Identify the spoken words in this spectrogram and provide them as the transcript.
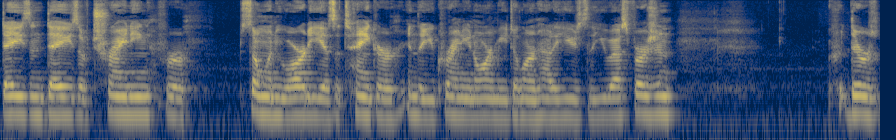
days and days of training for someone who already is a tanker in the Ukrainian army to learn how to use the US version. There's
